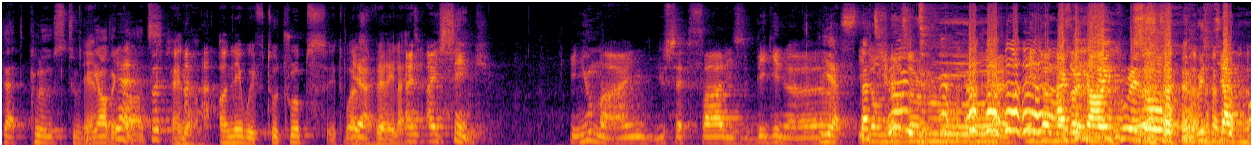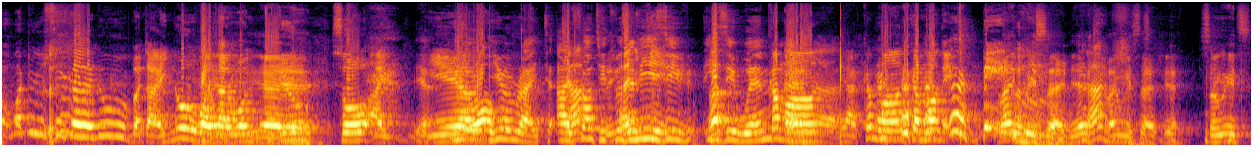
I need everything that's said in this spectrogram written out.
that close to the Yeah. other Yeah, gods. but- and Yeah. only with two troops, it was yeah. very light. And I think. In your mind, you said Fal is a beginner. Yes, he that's don't know the rule. he don't know I the think card. So with Jack, what, what do you think I do? But I know what I want Yeah, to do. So I Yeah, yeah. you're, oh, you're right. I Yeah. thought it was And an he- easy, Oh, easy win. Come and, on, uh, yeah, come on, come on. Like we said, yes, Huh? like we said, yeah. So it's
